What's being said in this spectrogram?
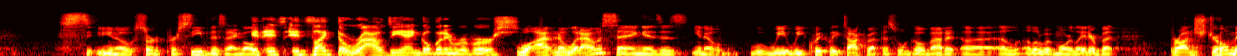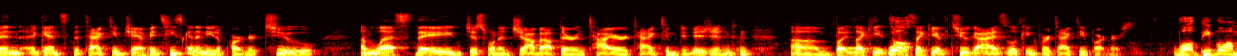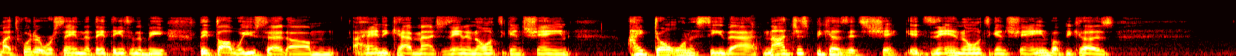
you know, sort of perceive this angle. It, it's it's like the Rousey angle, but in reverse. well, I know what I was saying is, is you know, we we quickly talked about this. We'll go about it uh, a, a little bit more later, but Braun Strowman against the tag team champions, he's going to need a partner too, unless they just want to job out their entire tag team division. um, but like it's Well- almost like you have two guys looking for tag team partners. Well, people on my Twitter were saying that they think it's going to be. They thought what you said, um, a handicap match, Zayn and Owens against Shane. I don't want to see that. Not just because it's Sha- it's Zayn and Owens against Shane, but because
